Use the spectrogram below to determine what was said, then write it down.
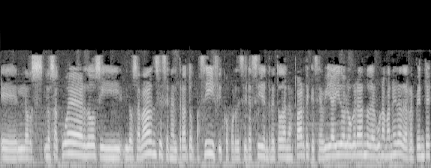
eh, los, los acuerdos y los avances en el trato pacífico, por decir así, entre todas las partes que se había ido logrando de alguna manera, de repente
